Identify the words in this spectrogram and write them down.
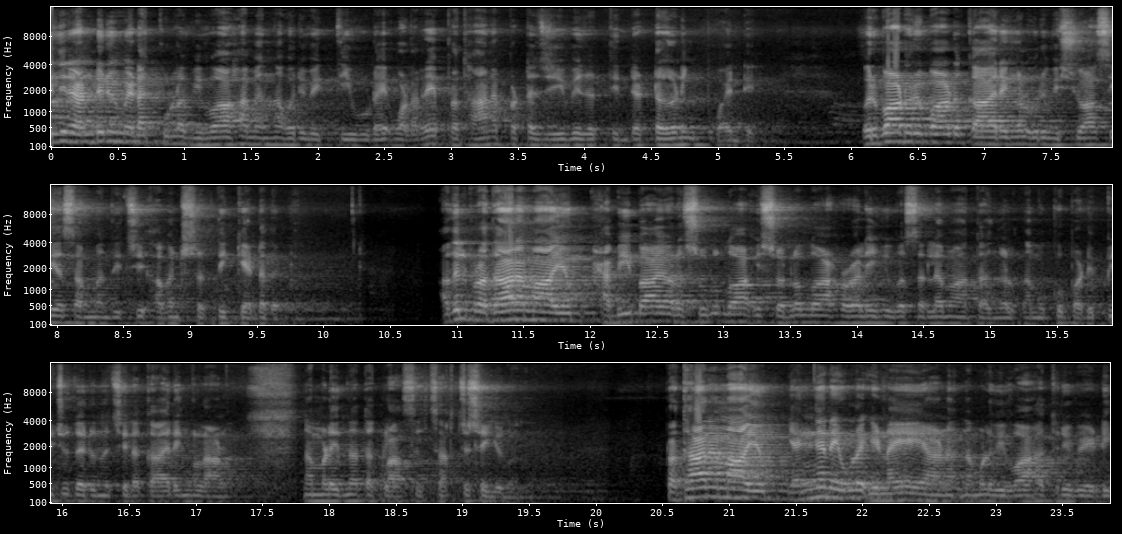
ഇത് രണ്ടിനും ഇടയ്ക്കുള്ള വിവാഹം എന്ന ഒരു വ്യക്തിയുടെ വളരെ പ്രധാനപ്പെട്ട ജീവിതത്തിന്റെ ടേണിംഗ് പോയിന്റ് ഒരുപാട് ഒരുപാട് കാര്യങ്ങൾ ഒരു വിശ്വാസിയെ സംബന്ധിച്ച് അവൻ ശ്രദ്ധിക്കേണ്ടതുണ്ട്. അതിൽ പ്രധാനമായും ഹബീബായ റസൂലുള്ളാഹി സ്വല്ലല്ലാഹു അലൈഹി വസല്ലമ തങ്ങൾ നമുക്ക് പഠിപ്പിച്ചു തരുന്ന ചില കാര്യങ്ങളാണ് നമ്മൾ ഇന്നത്തെ ക്ലാസ്സിൽ ചർച്ച ചെയ്യുന്നത്. പ്രധാനമായും എങ്ങനെയുള്ള ഇണയെയാണ് നമ്മൾ വിവാഹത്തിനു വേണ്ടി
